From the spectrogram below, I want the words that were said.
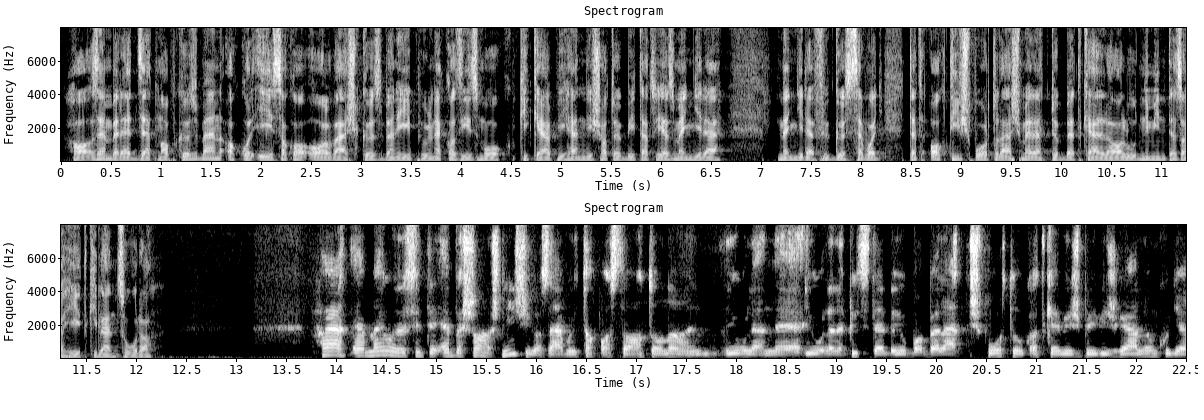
ha az ember edzett napközben, akkor éjszaka alvás közben épülnek az izmok, ki kell pihenni, stb. Tehát, hogy ez mennyire, mennyire függ össze, vagy tehát aktív sportolás mellett többet kell aludni, mint ez a 7-9 óra? Hát e, megmondom őszintén, ebben sajnos nincs igazából tapasztalatom, nagyon jó lenne, jó lenne picit ebbe jobban belátni, sportolókat kevésbé vizsgálunk. Ugye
